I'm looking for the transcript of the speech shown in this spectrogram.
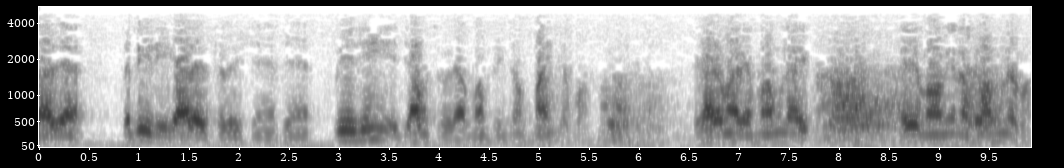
ဒါပြန်တတိတိကားတဲ့ဆိုလို့ရှိရင်ဖြင့်ပေခြင်းအကြောင်းဆိုတာမောင်စိန်တော့မှိုင်းတယ်ပေါ့ဒကာဓမ္မတွေမှန်မှုလိုက်အေးမောင်မင်းတော့မှန်မှုလိုက်ပါ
